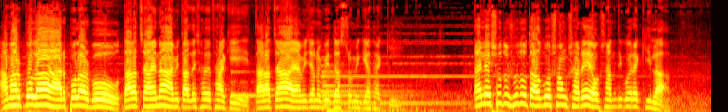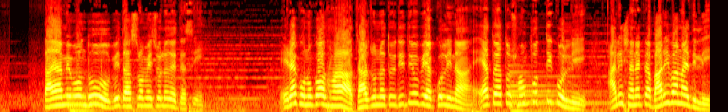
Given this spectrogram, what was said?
আমার পোলা আর পোলার বউ, তারা চায় না আমি তাদের সাথে থাকি, তারা চায় আমি যেন বৃদ্ধাশ্রমে গিয়া থাকি। তাইলে শুধু শুধু তাগো সংসারে অশান্তি করে কি লাভ? তাই আমি বন্ধু বৃদ্ধাশ্রমে চলে যাইতেছি। এটা কোনো কথা, যার জন্য তুই দ্বিতীয় বিয়ে করলি না। এত এত সম্পত্তি করলি, আলিশান একটা বাড়ি বানাই দিলি।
